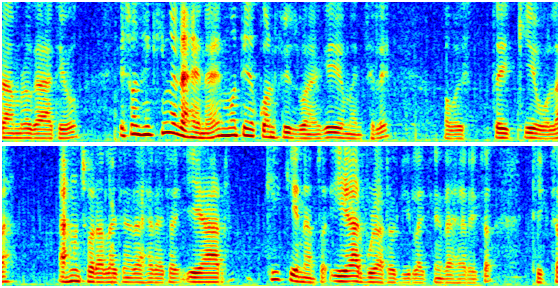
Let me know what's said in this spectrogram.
राम्रो गएको थियो। यसमा चाहिँ किन राखेन है? म त्यहाँ कन्फ्युज भयो कि यो मान्छेले। अब यस्तै के होला? आफ्नो छोरालाई चाहिँ राखेर चाहिँ एआर के के नाम छ? एआर बुढाटोकीलाई चाहिँ राखेर रहेछ ठिक छ।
